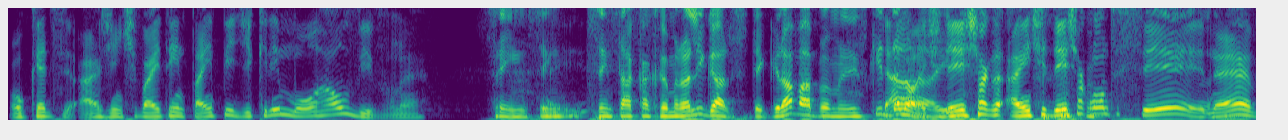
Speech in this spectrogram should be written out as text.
Ou quer dizer, a gente vai tentar impedir que ele morra ao vivo, né? sem, sem, sem estar com a câmera ligada. Você tem que gravar, pelo menos que Ah, dá. não, a, gente aí. deixa, a gente deixa acontecer, né?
